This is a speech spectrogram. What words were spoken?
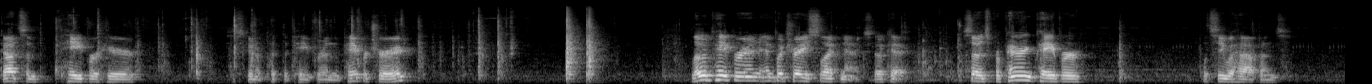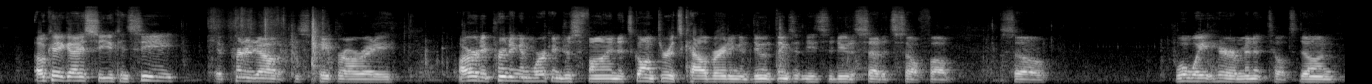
Got some paper here. Just going to put the paper in the paper tray. Load paper in, input tray, select next. Okay, so it's preparing paper. Let's see what happens. Okay guys, so you can see it printed out a piece of paper already. already printing and working just fine. It's gone through its calibrating and doing things it needs to do to set itself up. So we'll wait here a minute till it's done.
